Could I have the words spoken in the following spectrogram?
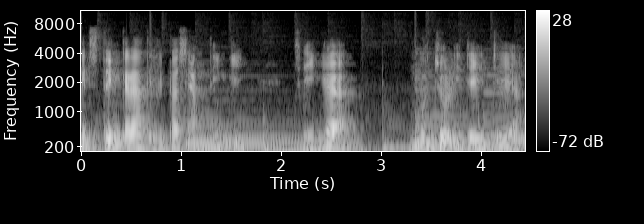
insting kreativitas yang tinggi sehingga muncul ide-ide yang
